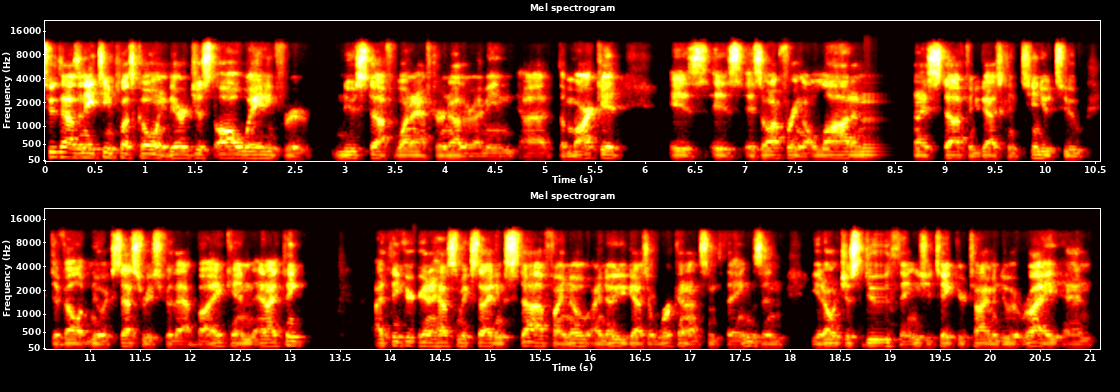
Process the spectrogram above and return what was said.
2018 plus going, they're just all waiting for new stuff one after another. I mean, uh, the market is is is offering a lot of nice stuff, and you guys continue to develop new accessories for that bike. And and I think I think you're going to have some exciting stuff. I know I know you guys are working on some things, and you don't just do things. You take your time and do it right. And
